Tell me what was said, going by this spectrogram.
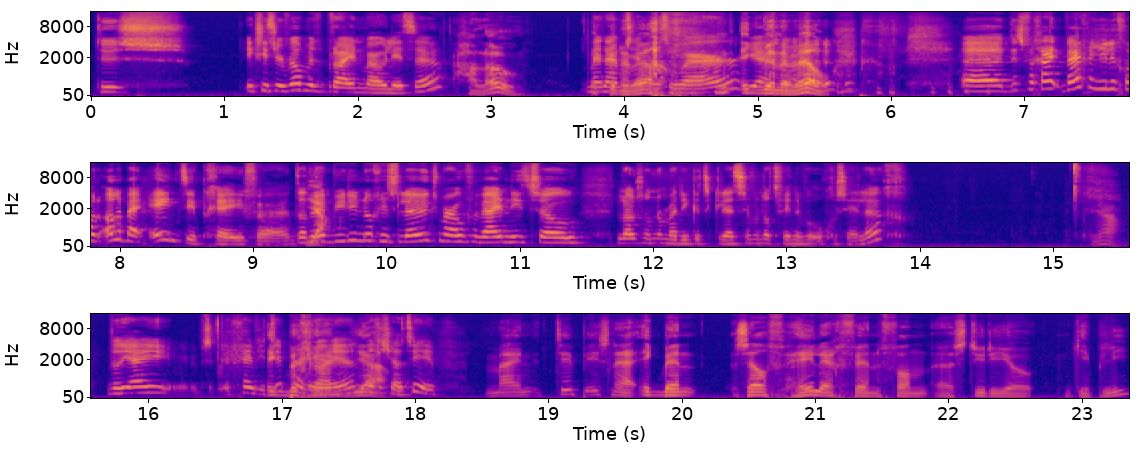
Dus ik zit hier wel met Brian Maulette. Hallo. Mijn naam is Emma ik ben er wel. uh, dus we gaan, wij gaan jullie gewoon allebei één tip geven. Dan Ja. hebben jullie nog iets leuks, maar hoeven wij niet zo lang zonder Marieke te kletsen, want dat vinden we ongezellig. Ja. Wil jij, geef je tip begin, Brian. ja. Wat is jouw tip? Mijn tip is, nou ja, ik ben zelf heel erg fan van eh, Studio Ghibli.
